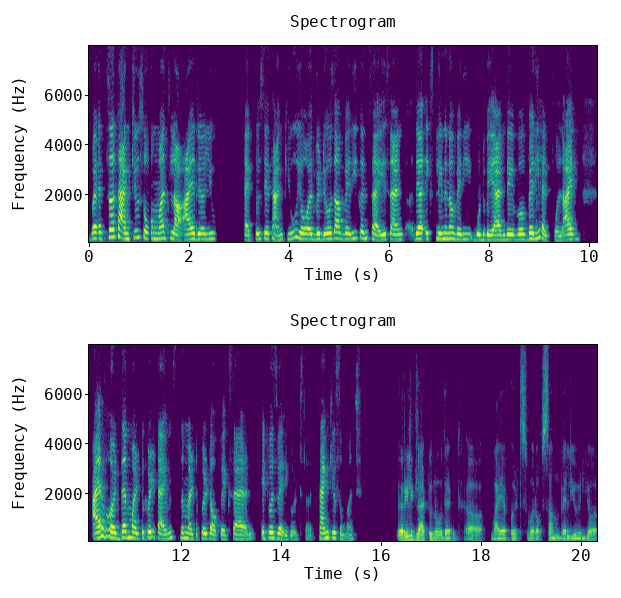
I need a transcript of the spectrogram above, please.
But sir, thank you so much. La- I really like to say thank you. Your videos are very concise and they are explained in a very good way and they were very helpful. I I have heard them multiple times, the multiple topics, and it was very good, sir. Thank you so much. Uh, really glad to know that uh, my efforts were of some value in your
